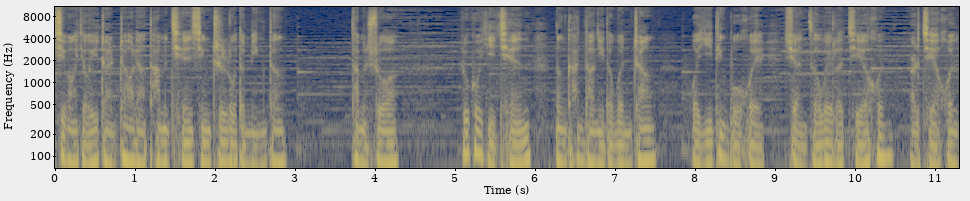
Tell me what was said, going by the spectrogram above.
希望有一盏照亮他们前行之路的明灯。他们说：“如果以前能看到你的文章，我一定不会选择为了结婚而结婚。”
